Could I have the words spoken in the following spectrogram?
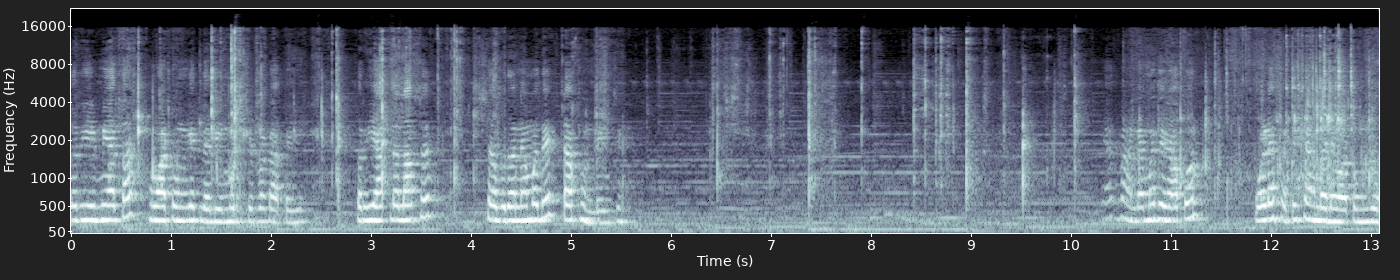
तर हे मी आता वाटून घेतलेली मिरची बघा आता ही. तर हे आपल्याला असं साबुदाण्यामध्ये टाकून द्यायचे. याच भांड्यामध्ये आपण वड्यासाठी शेंगदाणे वाटून घेऊ.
